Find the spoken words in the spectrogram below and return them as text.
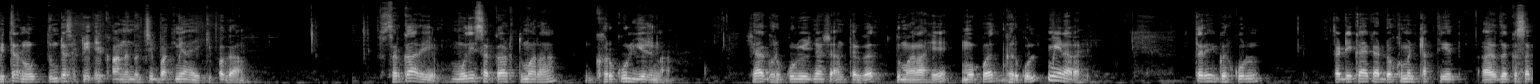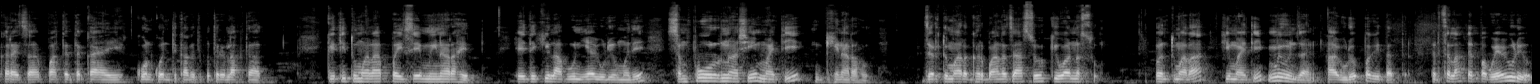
मित्रांनो तुमच्यासाठी एक आनंदाची बातमी आहे की बघा सरकार आहे मोदी सरकार तुम्हाला घरकुल योजना. ह्या घरकुल योजनेच्या अंतर्गत तुम्हाला हे मोफत घरकुल मिळणार आहे. तर हे घरकुलसाठी काय काय डॉक्युमेंट लागतात अर्ज कसा करायचा? पात्रता काय आहे? कोणकोणते कागदपत्रे लागतात? किती तुम्हाला पैसे मिळणार आहेत? हे देखील आपण या व्हिडिओमध्ये संपूर्ण अशी माहिती घेणार आहोत. जर तुम्हाला घर बांधायचं असो किंवा नसो पण तुम्हाला ही माहिती मिळून जाईल. हा व्हिडिओ बघितला तर. तर चला तर बघूया व्हिडिओ.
